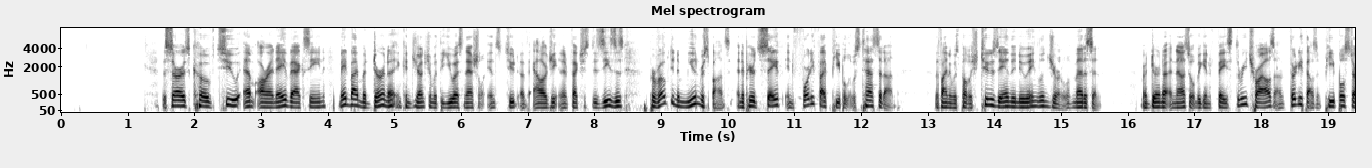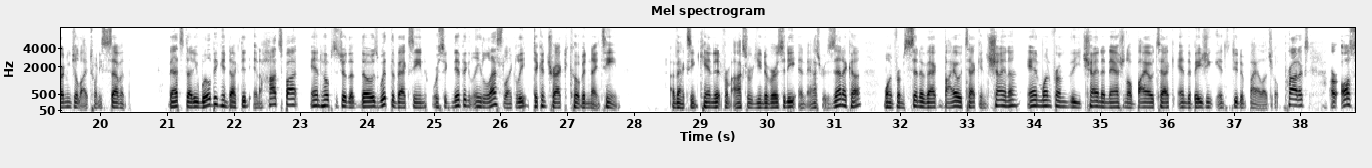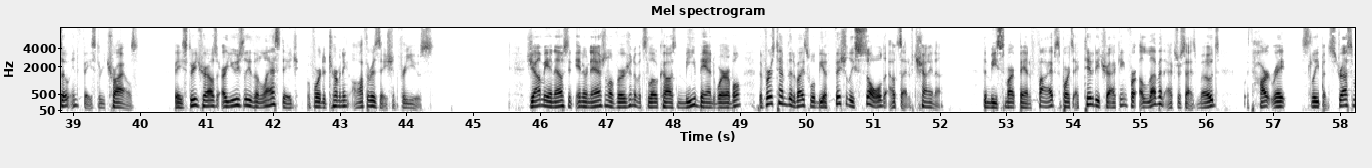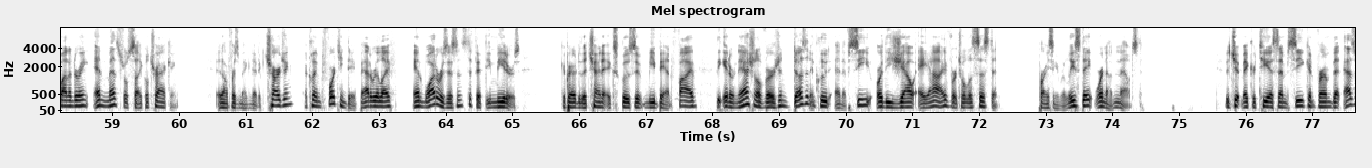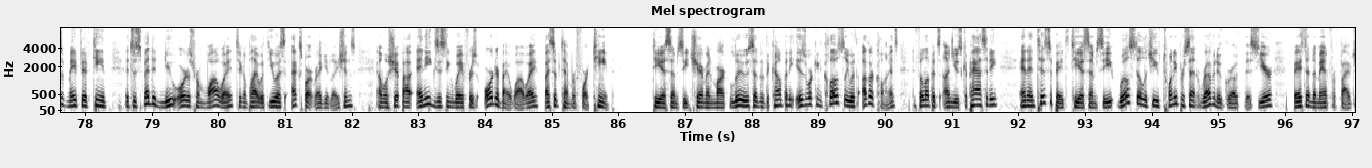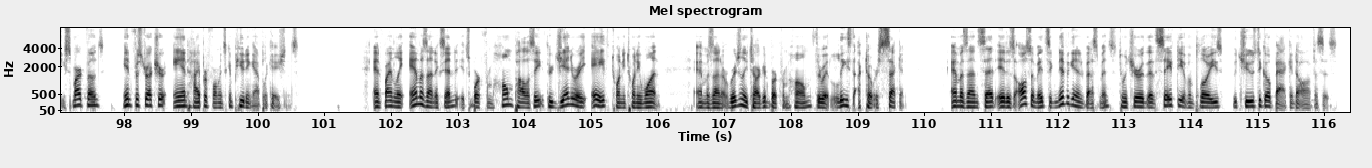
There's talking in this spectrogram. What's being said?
The SARS CoV 2 mRNA vaccine, made by Moderna in conjunction with the U.S. National Institute of Allergy and Infectious Diseases, provoked an immune response and appeared safe in 45 people it was tested on. The finding was published Tuesday in the New England Journal of Medicine. Moderna announced it will begin phase 3 trials on 30,000 people starting July 27th. That study will be conducted in a hotspot and hopes to show that those with the vaccine were significantly less likely to contract COVID 19. A vaccine candidate from Oxford University and AstraZeneca, one from Sinovac Biotech in China, and one from the China National Biotech and the Beijing Institute of Biological Products are also in phase 3 trials. Phase 3 trials are usually the last stage before determining authorization for use. Xiaomi announced an international version of its low-cost Mi Band wearable, the first time the device will be officially sold outside of China. The Mi Smart Band 5 supports activity tracking for 11 exercise modes, with heart rate, sleep and stress monitoring, and menstrual cycle tracking. It offers magnetic charging, a claimed 14-day battery life, and water resistance to 50 meters. Compared to the China exclusive Mi Band 5, the international version doesn't include NFC or the Xiao AI virtual assistant. Pricing and release date were not announced. The chipmaker TSMC confirmed that as of May 15th, it suspended new orders from Huawei to comply with U.S. export regulations and will ship out any existing wafers ordered by Huawei by September 14th. TSMC chairman Mark Liu said that the company is working closely with other clients to fill up its unused capacity and anticipates TSMC will still achieve 20% revenue growth this year based on demand for 5G smartphones, infrastructure, and high performance computing applications. And finally, Amazon extended its work from home policy through January 8, 2021. Amazon originally targeted work from home through at least October 2nd. Amazon said it has also made significant investments to ensure the safety of employees who choose to go back into offices.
